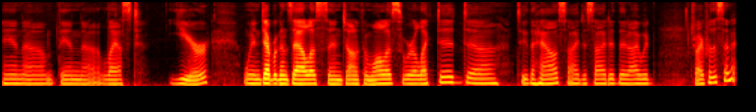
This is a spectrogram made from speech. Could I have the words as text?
And um, then uh, last year, when Deborah Gonzalez and Jonathan Wallace were elected uh, to the House, I decided that I would try for the Senate.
